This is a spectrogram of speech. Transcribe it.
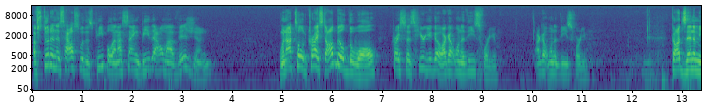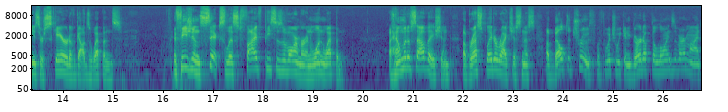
I've stood in his house with his people and I sang, Be thou my vision. When I told Christ, I'll build the wall, Christ says, Here you go. I got one of these for you. I got one of these for you. God's enemies are scared of God's weapons. Ephesians 6 lists five pieces of armor and one weapon a helmet of salvation, a breastplate of righteousness, a belt of truth with which we can gird up the loins of our mind,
